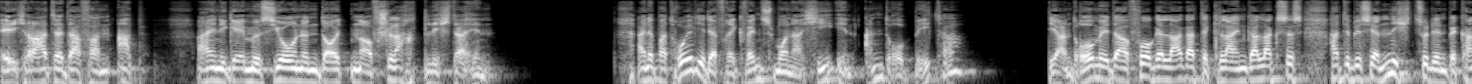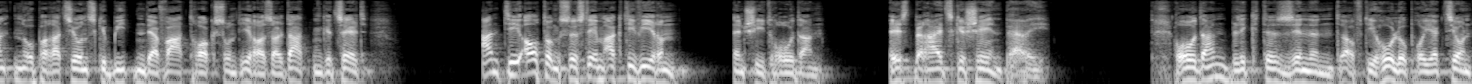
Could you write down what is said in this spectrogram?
Ich rate davon ab. Einige Emissionen deuten auf Schlachtlichter hin. Eine Patrouille der Frequenzmonarchie in Androbeta? Die Andromeda vorgelagerte Kleingalaxis hatte bisher nicht zu den bekannten Operationsgebieten der Vatrox und ihrer Soldaten gezählt. Anti-Ortungssystem aktivieren, entschied Rodan. Ist bereits geschehen, Perry. Rodan blickte sinnend auf die Holoprojektion.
